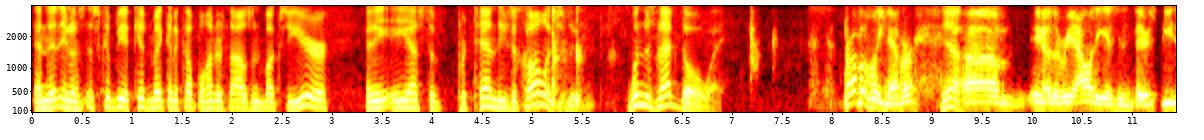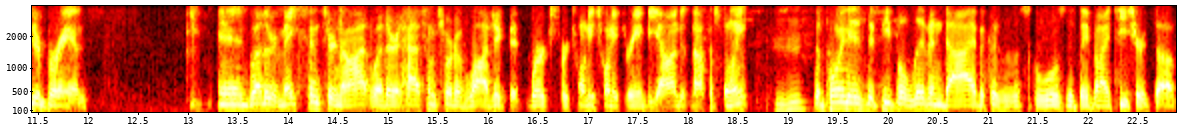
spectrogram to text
And then you know this could be a kid making a couple hundred thousand bucks a year, and he, he has to pretend he's a college student. When does that go away? Probably never. Yeah. Um, you know, the reality is, is there's these are brands, and whether it makes sense or not, whether it has some sort of logic that works for 2023 and beyond, is not the point. Mm-hmm. The point is that people live and die because of the schools that they buy T-shirts of,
